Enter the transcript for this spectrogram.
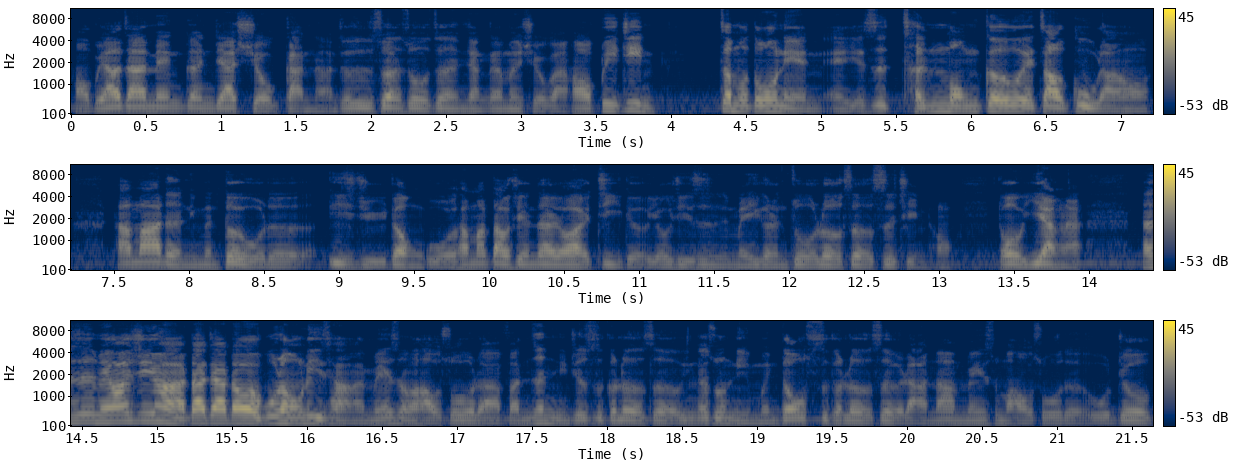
哦，不要在那边跟人家修改啊。就是虽然说我真的很想跟他们修改，哦，毕竟这么多年，诶，也是承蒙各位照顾啦。哦。他妈的，你们对我的一举一动，我他妈到现在都还记得，尤其是每一个人做垃圾的事情，哦，都一样啊。但是没关系嘛，大家都有不同立场，没什么好说的。反正你就是个乐色，应该说你们都是个乐色啦，那没什么好说的。我就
